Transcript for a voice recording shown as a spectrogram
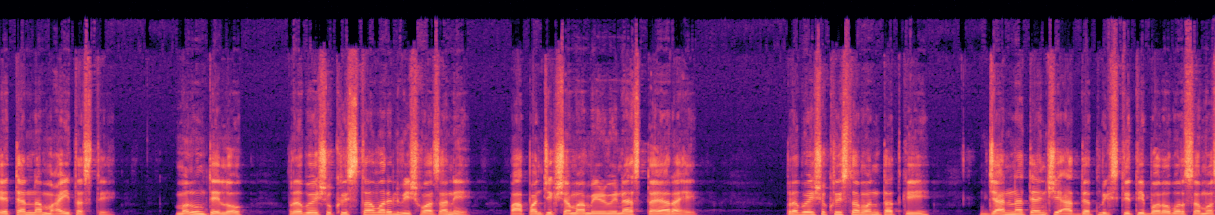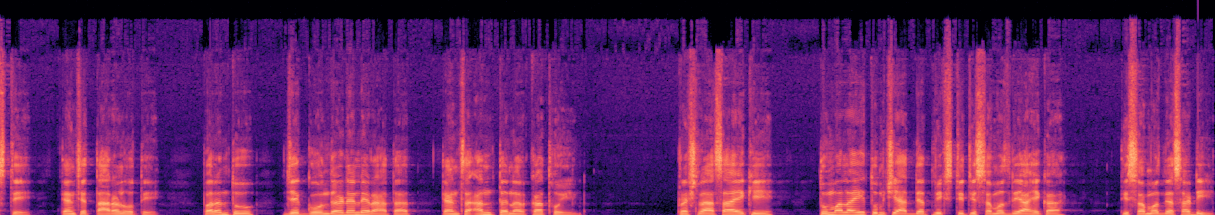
हे त्यांना माहीत असते. म्हणून ते लोक प्रभू येशू ख्रिस्तावरील विश्वासाने पापांची क्षमा मिळविण्यास तयार आहेत. प्रभू येशू ख्रिस्त म्हणतात की ज्यांना त्यांची आध्यात्मिक स्थिती बरोबर समजते त्यांचे तारण होते परंतु जे गोंधळलेले राहतात त्यांचा अंत नरकात होईल. प्रश्न असा आहे की तुम्हालाही तुमची आध्यात्मिक स्थिती समजली आहे का? ती समजण्यासाठी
